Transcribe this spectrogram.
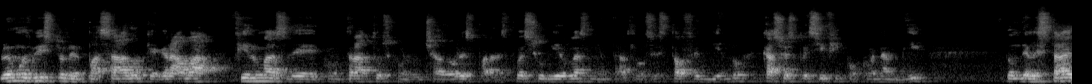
Lo hemos visto en el pasado que graba firmas de contratos con luchadores para después subirlas mientras los está ofendiendo. Caso específico con Ambig, donde le está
